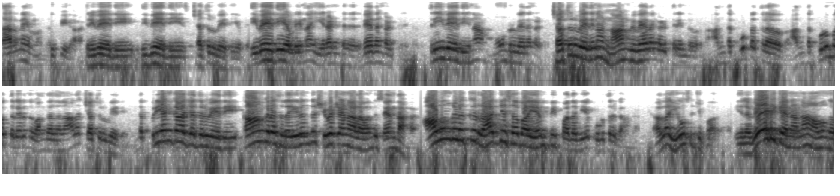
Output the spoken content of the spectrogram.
சரணேம் வந்து யூபிகாரன் திரிவேதி திவேதி சதுர்வேதி திவேதி அப்படின்னா இரண்டு வேதங்கள் தெரிந்தது திரிவேதினா மூன்று வேதங்கள். சதுர்வேதினா நான்கு வேதங்கள் தெரிந்தவர். அந்த கூட்டத்துல அந்த குடும்பத்திலிருந்து வந்ததுனால சதுர்வேதி. இந்த பிரியங்கா சதுர்வேதி காங்கிரஸ்ல இருந்து சிவசேனால வந்து சேர்ந்தாங்க. அவங்களுக்கு ராஜ்யசபா எம்பி பதவியை கொடுத்துருக்காங்க. நல்லா யோசிச்சு பாருங்க. இதுல வேடிக்கை என்னன்னா அவங்க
